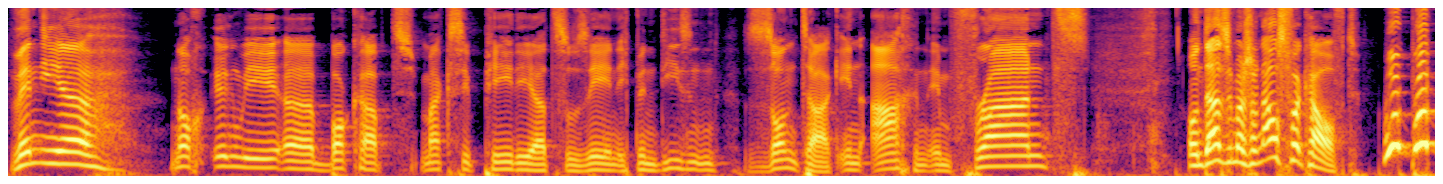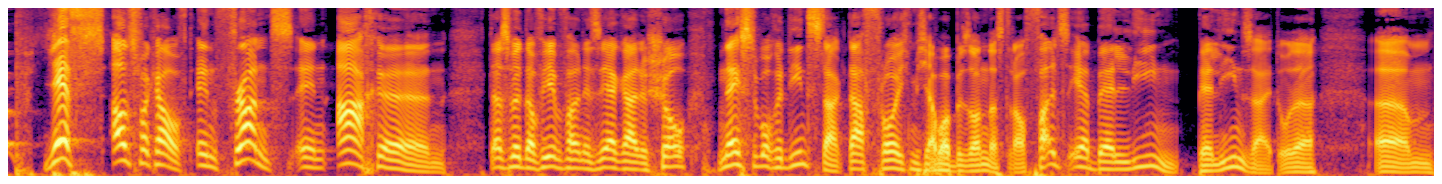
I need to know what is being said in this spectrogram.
Wenn ihr noch irgendwie äh, Bock habt, Maxipedia zu sehen, ich bin diesen Sonntag in Aachen im France. Und da sind wir schon ausverkauft. Wupp, wupp. Yes, ausverkauft in Franz in Aachen. Das wird auf jeden Fall eine sehr geile Show. Nächste Woche Dienstag, da freue ich mich aber besonders drauf. Falls ihr Berlin, Berlin seid oder ähm,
